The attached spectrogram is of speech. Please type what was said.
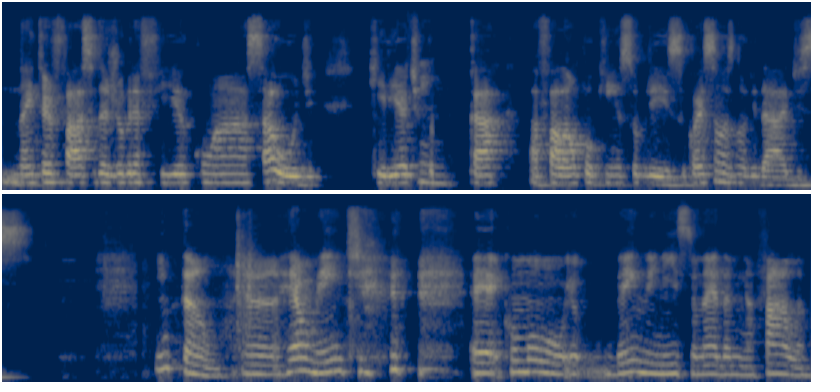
na interface da geografia com a saúde. Queria te colocar a falar um pouquinho sobre isso. Quais são as novidades? Então, é, realmente É, como eu, bem no início né, da minha fala,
